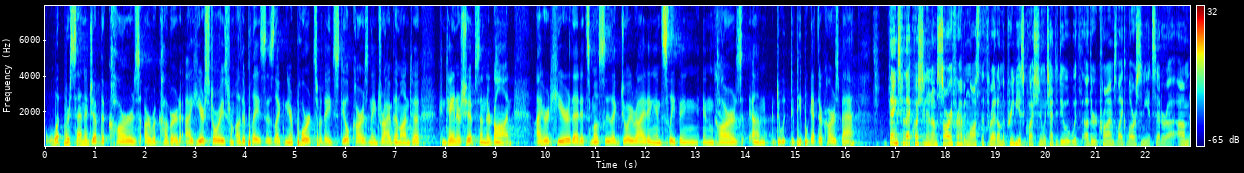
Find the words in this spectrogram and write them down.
What percentage of the cars are recovered? I hear stories from other places, like near ports, where they steal cars and they drive them onto container ships and they're gone. I heard here that it's mostly like joyriding and sleeping in cars. Um, Do do people get their cars back? Thanks for that question, and I'm sorry for having lost the thread on the previous question, which had to do with other crimes like larceny, et cetera. Um,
